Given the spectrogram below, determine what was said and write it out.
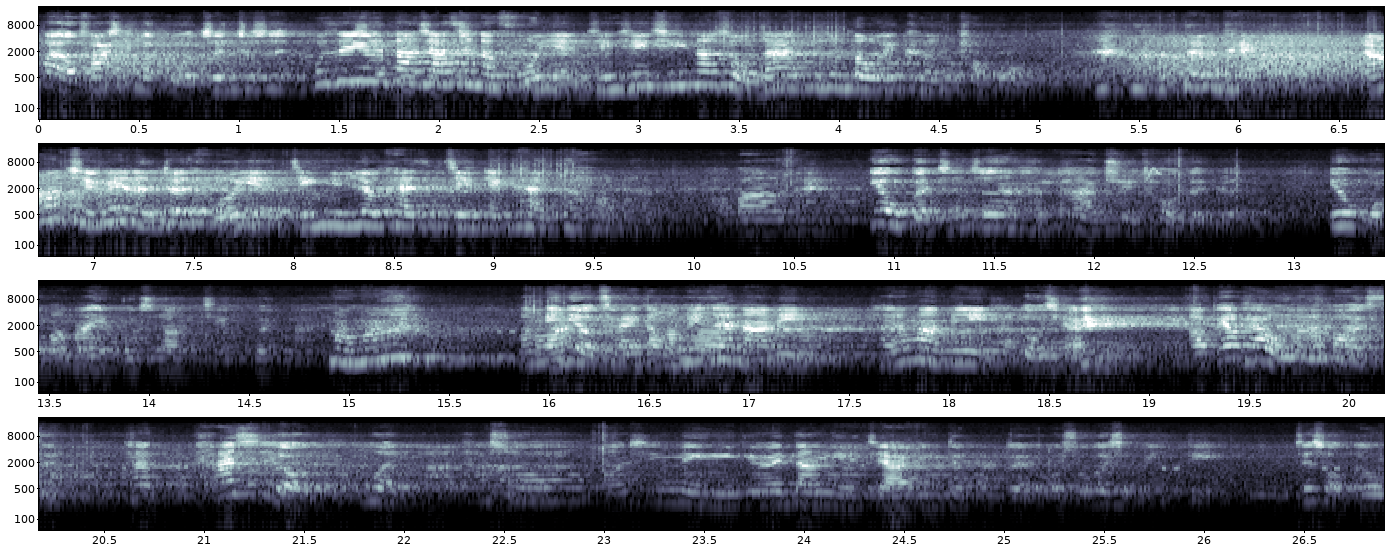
后来我发现的果真就是不是因为大家真的佛眼睛，星星那时候我大概就是露一颗头，对 不对？然后前面的就佛眼睛就开始渐渐看到了。好吧？因为我本身真的很怕剧透的人，因为我妈妈也不知道你今天会来。妈妈，妈咪，你有猜到吗？妈咪在哪里？还有妈咪，她躲起来。啊，不要拍我妈，不好意思。她她是有问嘛？她说王心凌一定会当你的嘉宾，对不对？我说为什么一定？这首歌我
